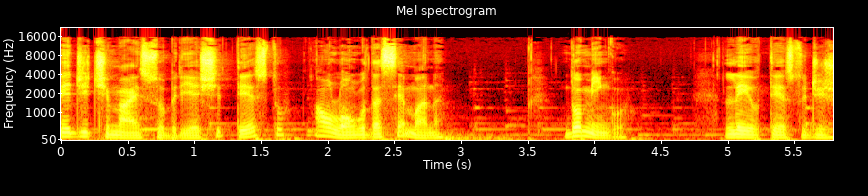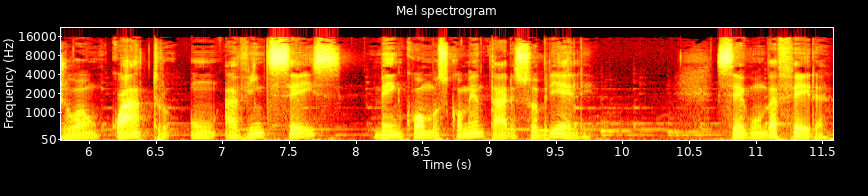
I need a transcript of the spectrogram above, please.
Medite mais sobre este texto ao longo da semana. Domingo. Leia o texto de João 4, 1 a 26, bem como os comentários sobre ele. Segunda-feira.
